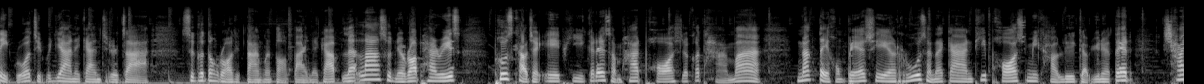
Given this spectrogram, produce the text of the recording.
ติกหรือว่าจิตวิทยาในการเจรจา ซึ่งก็ต้องรอติดตามกันต่อไปนะครับและล่าสุดในรอบแฮร์ริสผู้ข่าวจาก AP ก็ได้สัมภาษณ์พอชแล้วก็ถามว่านักเตะของ PSG รู้สถานการณ์ที่พอชมีข่าวลือกับยูไนเต็ดใช่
